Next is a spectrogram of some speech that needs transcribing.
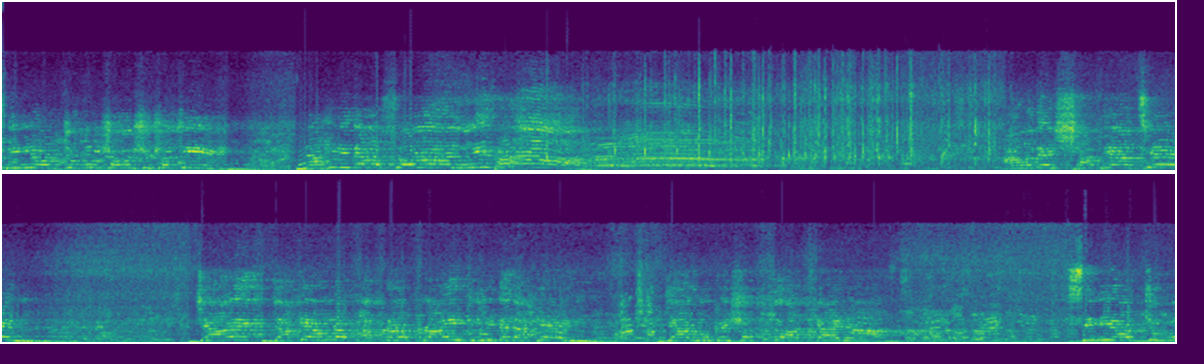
সিনিয়র যুগ্ম সদস্য সচিব নাহিদা সরল নিভা আমাদের সাথে আছেন। যার যাকে আমরা আপনারা প্রায় টিভিতে দেখেন, যার মুখে সত্য আটকায় না। সিনিয়র যুগ্ম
